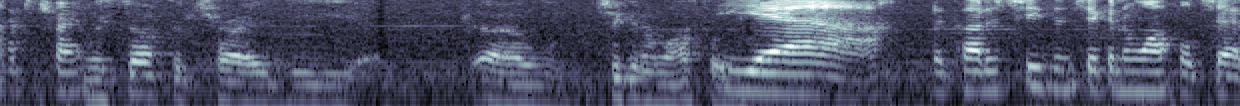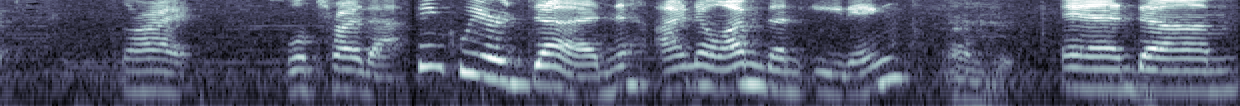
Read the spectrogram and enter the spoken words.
I have to try. We still have to try the uh, chicken and waffle. Yeah, the cottage cheese and chicken and waffle chips. All right, we'll try that. I think we are done. I know I'm done eating. I'm good. And um,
